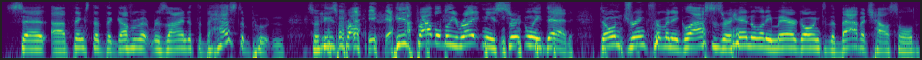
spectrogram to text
said uh, thinks that the government resigned at the behest of Putin. So he's pro- he's probably right, and he's certainly dead. Don't drink from any glasses or handle any mayor going to the Babich household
